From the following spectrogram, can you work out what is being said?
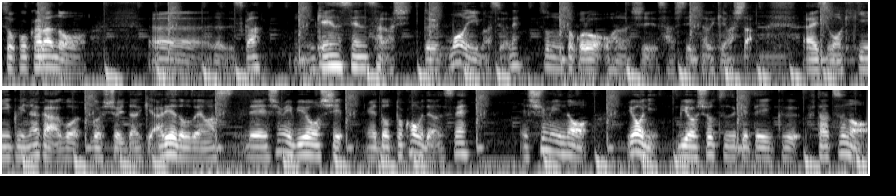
そこからの何ですか？源泉探しとも言いますよね。そのところをお話しさせていただきました。いつも聞きにくい中ごご視聴いただきありがとうございます。で、趣味美容師 .com ではですね、趣味のように美容師を続けていく2つの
